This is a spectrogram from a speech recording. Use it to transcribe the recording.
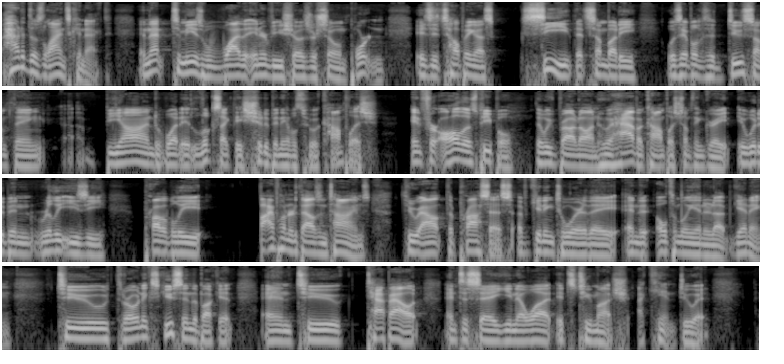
how did those lines connect? And that to me is why the interview shows are so important is it's helping us see that somebody was able to do something uh, beyond what it looks like they should have been able to accomplish. And for all those people that we've brought on who have accomplished something great, it would have been really easy, probably 500,000 times throughout the process of getting to where they ended, ultimately ended up getting, to throw an excuse in the bucket and to tap out and to say, you know what, it's too much. I can't do it.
